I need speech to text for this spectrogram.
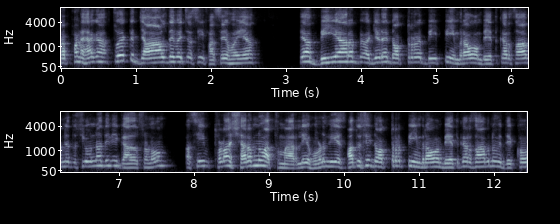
ਰਫੜ ਹੈਗਾ। ਸੋ ਇੱਕ ਜਾਲ ਦੇ ਵਿੱਚ ਅਸੀਂ ਫਸੇ ਹੋਏ ਆ ਤੇ ਆ ਬੀਆਰ ਜਿਹੜੇ ਡਾਕਟਰ ਬੀ ਭੀਮ ਰਾਓ ਅੰਬੇਦਕਰ ਸਾਹਿਬ ਨੇ, ਤੁਸੀਂ ਉਹਨਾਂ ਦੀ ਵੀ ਗੱਲ ਸੁਣੋ। ਅਸੀਂ ਥੋੜਾ ਸ਼ਰਮ ਨੂੰ ਹੱਥ ਮਾਰ ਲਈ ਹੁਣ ਵੀ। ਆ ਤੁਸੀਂ ਡਾਕਟਰ ਭੀਮ ਰਾਓ ਅੰਬੇਦਕਰ ਸਾਹਿਬ ਨੂੰ ਵੀ ਦੇਖੋ।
